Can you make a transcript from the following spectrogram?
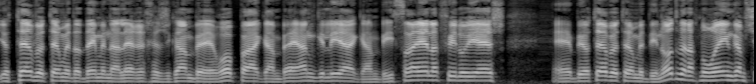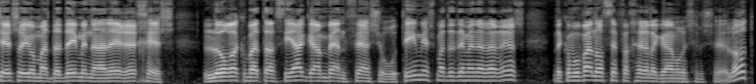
יותר ויותר מדדי מנהלי רכש גם באירופה, גם באנגליה, גם בישראל אפילו יש. אה, ביותר ויותר מדינות, ואנחנו רואים גם שיש היום מדדי מנהלי רכש, לא רק בתעשייה, גם בענפי השירותים יש מדדי מנהלי רכש, זה כמובן אוסף אחר לגמרי של שאלות,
